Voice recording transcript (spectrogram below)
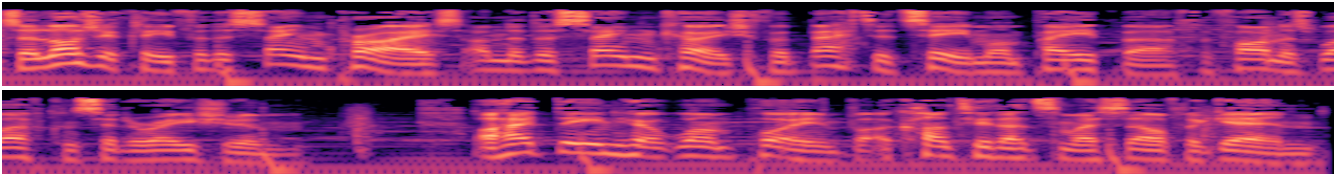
So logically, for the same price, under the same coach for a better team on paper, Fofana's worth consideration. I had Dean here at one point, but I can't do that to myself again.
